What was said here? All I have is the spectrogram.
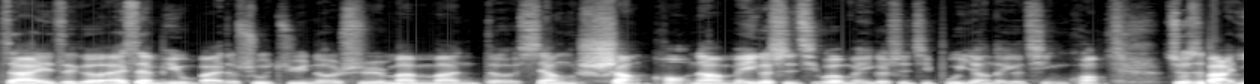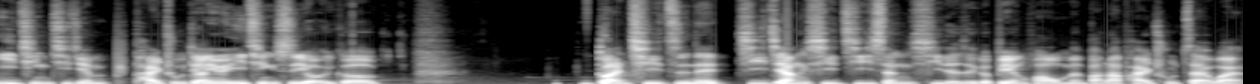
在这个 S M P 五百的数据呢是慢慢的向上，哈，那每一个时期会有每一个时期不一样的一个情况，就是把疫情期间排除掉，因为疫情是有一个短期之内急降息、急升息的这个变化，我们把它排除在外。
